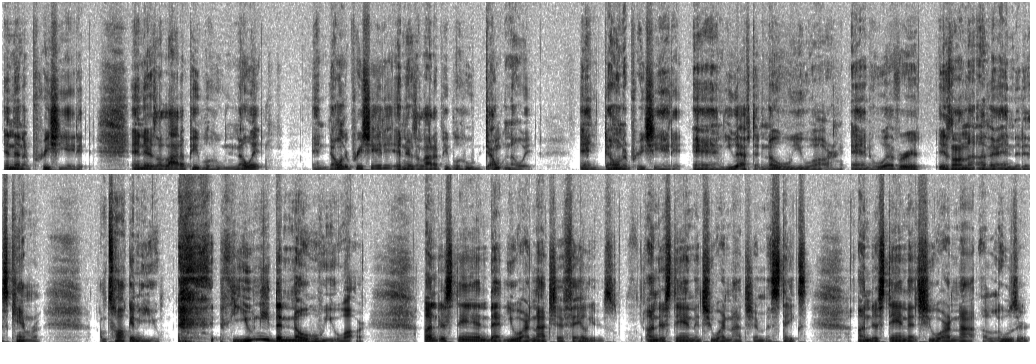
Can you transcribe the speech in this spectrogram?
and then appreciate it. And there's a lot of people who know it and don't appreciate it. And there's a lot of people who don't know it and don't appreciate it. And you have to know who you are. And whoever is on the other end of this camera, I'm talking to you. you need to know who you are. Understand that you are not your failures. Understand that you are not your mistakes. Understand that you are not a loser,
